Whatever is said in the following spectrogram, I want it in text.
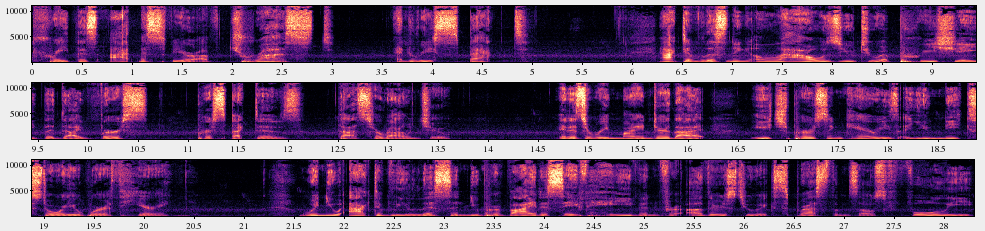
create this atmosphere of trust and respect. Active listening allows you to appreciate the diverse perspectives that surround you. It is a reminder that each person carries a unique story worth hearing. When you actively listen, you provide a safe haven for others to express themselves fully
